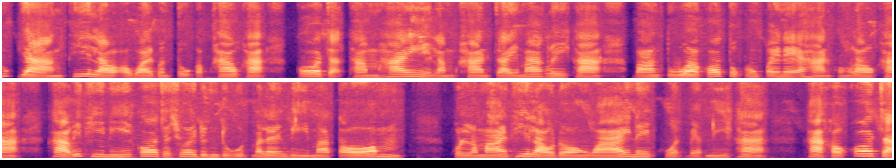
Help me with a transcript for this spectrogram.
ทุกอย่างที่เราเอาไว้บนโต๊ะกับข้าวค่ะ ก็จะทำให้ลำคาญใจมากเลยค่ะ บางตัวก็ตกลงไปในอาหารของเราค่ะ ค่ะวิธีนี้ก็จะช่วยดึงดูดแมลงหวีมาตอม ผลไม้ที่เราดองไว้ในขวดแบบนี้ค่ะ ค่ะเขาก็จะ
